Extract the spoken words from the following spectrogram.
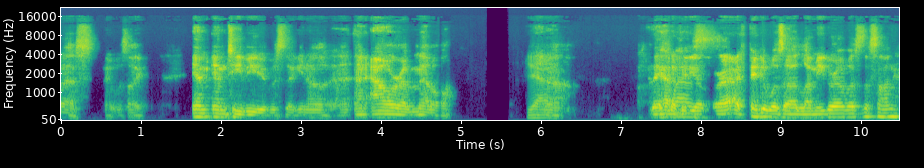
U.S. It was like M- MTV. It was the you know an hour of metal. yeah Uh, they had a video, Was- or I think it was uh, La Migra was the song.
